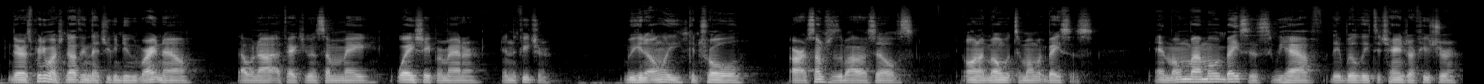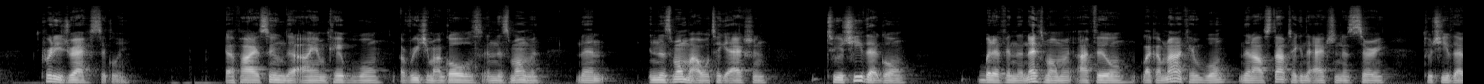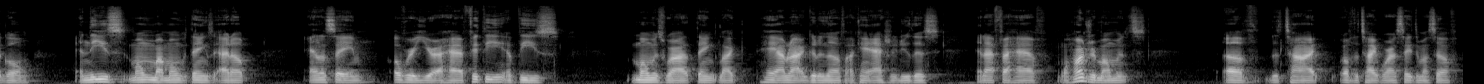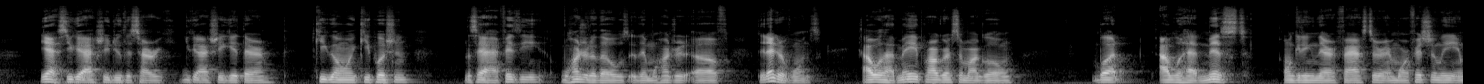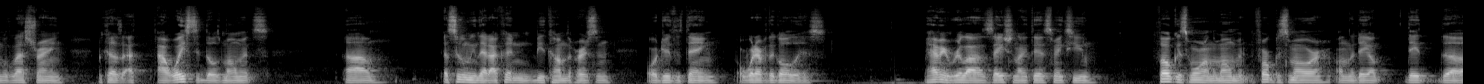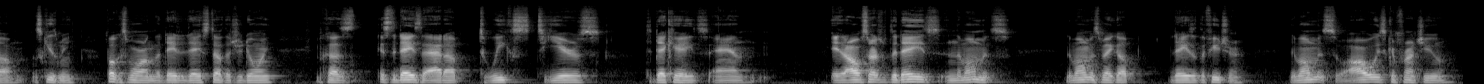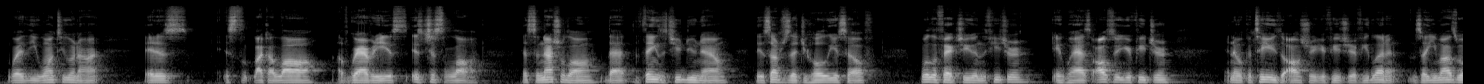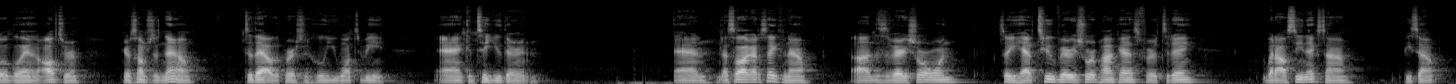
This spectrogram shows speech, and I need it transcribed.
There is pretty much nothing that you can do right now that will not affect you in some way, way, shape, or manner in the future. We can only control our assumptions about ourselves on a moment to moment basis. And moment by moment basis, we have the ability to change our future pretty drastically. If I assume that I am capable of reaching my goals in this moment, then in this moment I will take action to achieve that goal. But if in the next moment I feel like I'm not capable, then I'll stop taking the action necessary to achieve that goal. And these moment by moment things add up. And let's say over a year I have 50 of these moments where I think like, hey, I'm not good enough. I can't actually do this. And if I have 100 moments of the type of the type where I say to myself, yes, you can actually do this, Tyreek. You can actually get there. Keep going, keep pushing. Let's say I have 50, 100 of those, and then 100 of the negative ones. I will have made progress to my goal, but I would have missed on getting there faster and more efficiently and with less strain because I, I wasted those moments um, assuming that I couldn't become the person or do the thing or whatever the goal is. Having a realization like this makes you focus more on the moment, focus more on the day, day the excuse me, focus more on the day to day stuff that you're doing because it's the days that add up to weeks, to years, to decades, and it all starts with the days and the moments. The moments make up the days of the future. The moments will always confront you, whether you want to or not. It is it's like a law of gravity. It's it's just a law. It's a natural law that the things that you do now, the assumptions that you hold yourself, will affect you in the future. It has altered your future, and it will continue to alter your future if you let it. So you might as well go ahead and alter your assumptions now to that of the person who you want to be, and continue therein. And that's all I got to say for now. Uh, this is a very short one, so you have two very short podcasts for today. But I'll see you next time. Peace out.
